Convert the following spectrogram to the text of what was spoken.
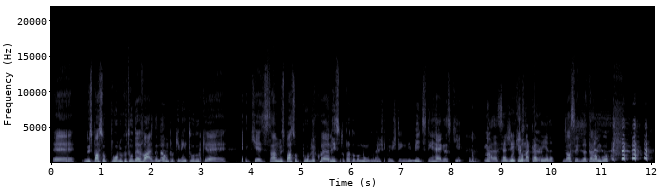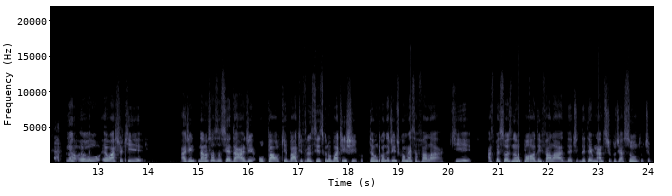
é, no espaço público tudo é válido? Não, porque nem tudo que é que está no espaço público é lícito pra todo mundo, né? Tipo, a gente tem limites, tem regras que. Não, Ela se ajeitou porque- na cadeira. Nossa, eles até alongou. Não, eu, eu acho que a gente, na nossa sociedade, o pau que bate em Francisco não bate em Chico. Então, quando a gente começa a falar que as pessoas não podem falar de de determinados tipos de assunto, tipo,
